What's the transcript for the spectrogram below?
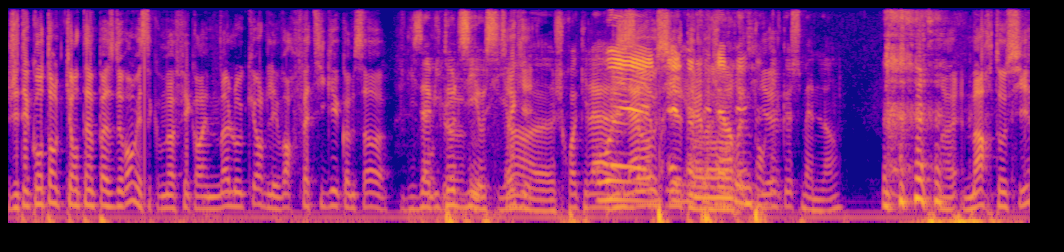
j'étais content que Quentin passe devant, mais ça m'a fait quand même mal au cœur de les voir fatigués comme ça. Lisa Donc, Vitozzi euh, aussi. hein, euh, je crois qu'elle a, Ouais, elle a elle- aussi elle a fait peu la pour quelques semaines là. Ouais. Marthe aussi,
